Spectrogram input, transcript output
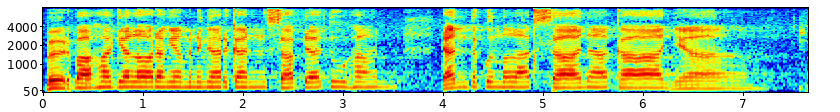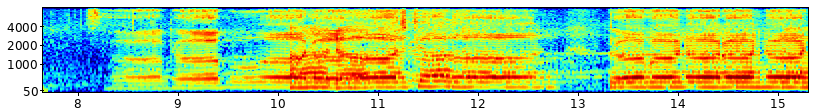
Berbahagialah orang yang mendengarkan sabda Tuhan dan tekun melaksanakannya. Sabdamu adalah jalan, kebenaran dan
